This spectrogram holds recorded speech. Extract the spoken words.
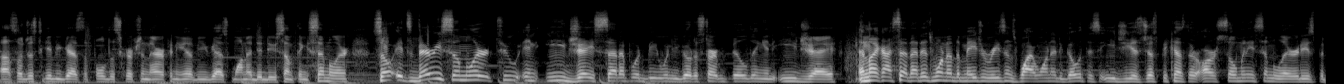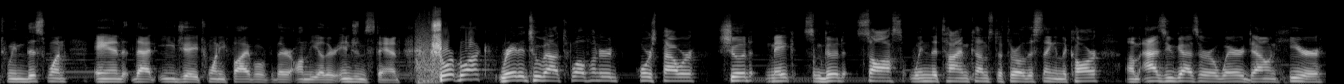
Uh, so just to give you guys the full description there, if any of you guys wanted to do something similar. So it's very similar to an EJ setup would be when you go to start building an EJ. And like I said, that is one of the major reasons why I wanted to go with this EG is just because there are so many similarities between this one and that EJ25 over there on the other engine stand. Short block, rated to about 1200 horsepower, should make some good sauce when the time comes to throw this thing in the car. Um, as you guys are aware down here,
